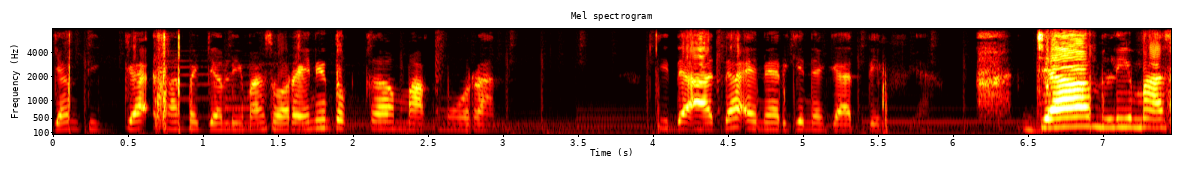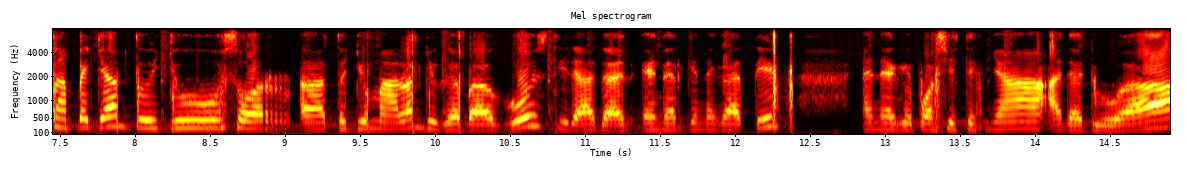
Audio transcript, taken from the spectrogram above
jam 3 sampai jam 5 sore ini untuk kemakmuran. Tidak ada energi negatif ya. Jam 5 sampai jam 7 sore uh, 7 malam juga bagus tidak ada energi negatif energi positifnya ada dua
